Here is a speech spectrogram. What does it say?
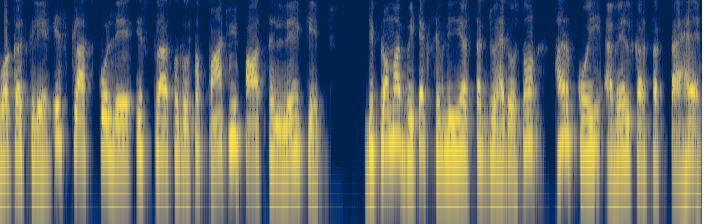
वर्कर्स के लिए। इस क्लास को ले, इस क्लास को दोस्तों पांचवी पास से लेके डिप्लोमा बीटेक सिविल इंजीनियर्स तक जो है दोस्तों, हर कोई अवेल कर सकता है,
